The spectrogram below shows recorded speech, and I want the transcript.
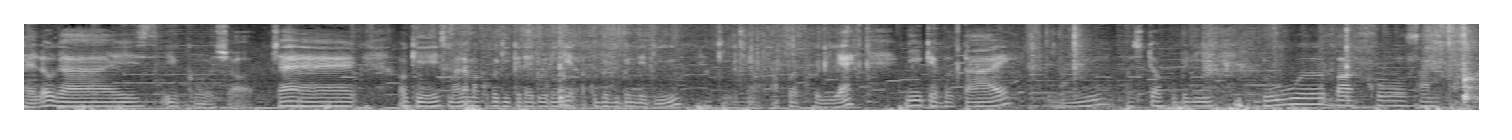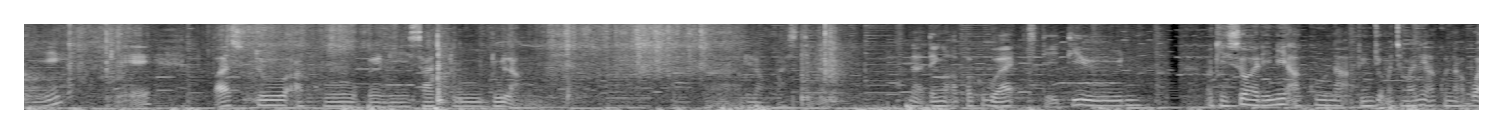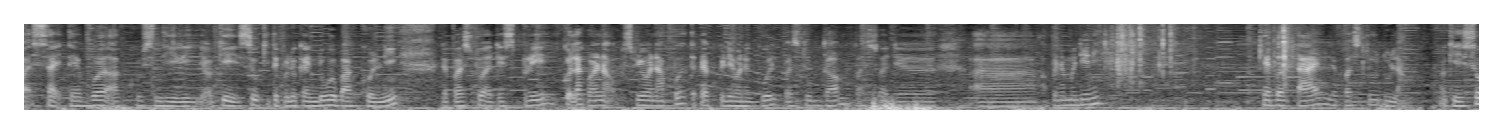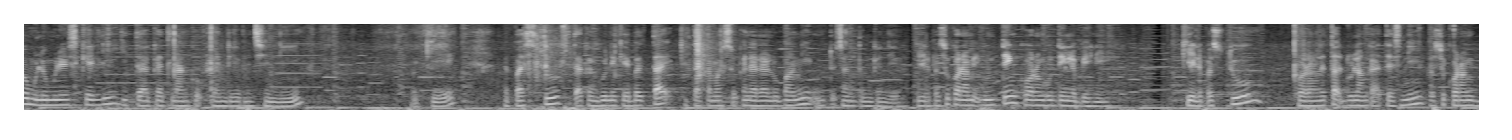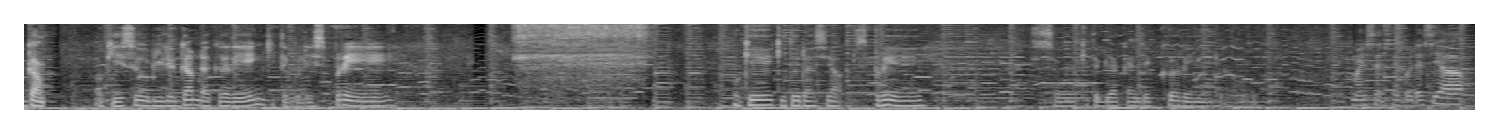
Hello guys, Eco Shop Check. Okay, semalam aku pergi kedai RM2 Aku beli benda ni. Okay, tengok apa aku beli eh. Ni kabel tie. Ni, lepas tu aku beli Dua bakul sampah ni. Okay. Lepas tu aku beli satu dulang. Ha, Dulang plastik. Nak tengok apa aku buat? Stay tune Okay, so hari ni aku nak tunjuk macam mana aku nak buat side table aku sendiri. Okay, so kita perlukan dua bakul ni. Lepas tu ada spray. Ikutlah korang nak spray warna apa. Tapi aku pilih warna gold. Lepas tu gum. Lepas tu ada... Uh, apa nama dia ni? Cable tie. Lepas tu dulang. Okay, so mula-mula sekali kita akan telangkupkan dia macam ni. Okay. Lepas tu kita akan guna kabel tie. Kita akan masukkan dalam lubang ni untuk cantumkan dia. Okay, lepas tu korang ambil gunting. Korang gunting lebih ni. Okay, lepas tu korang letak dulang kat atas ni lepas tu korang gam. Ok so bila gam dah kering kita boleh spray. Ok kita dah siap spray. So kita biarkan dia kering dulu. My side saber dah siap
